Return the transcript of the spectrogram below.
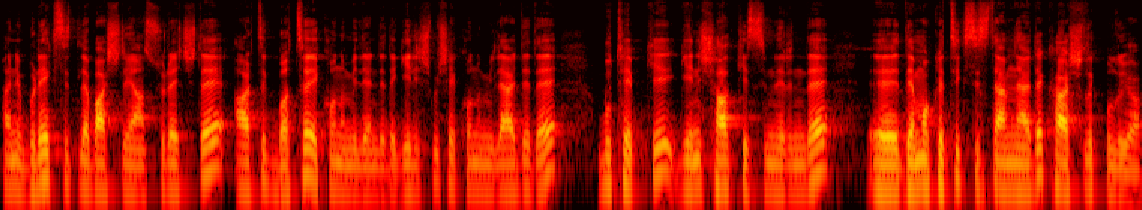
hani Brexit'le başlayan süreçte artık Batı ekonomilerinde de gelişmiş ekonomilerde de bu tepki geniş halk kesimlerinde e, demokratik sistemlerde karşılık buluyor.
